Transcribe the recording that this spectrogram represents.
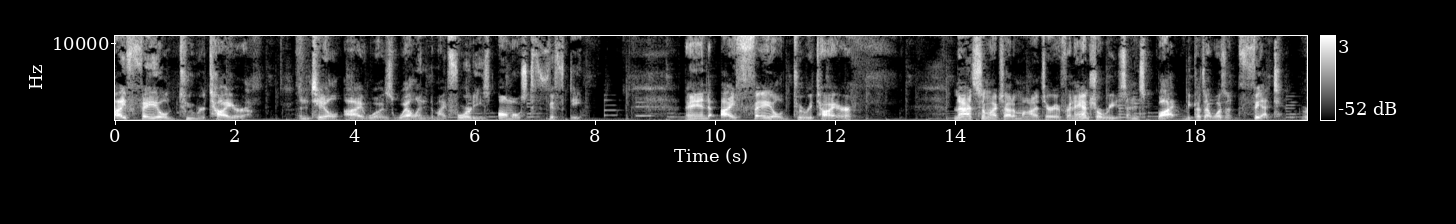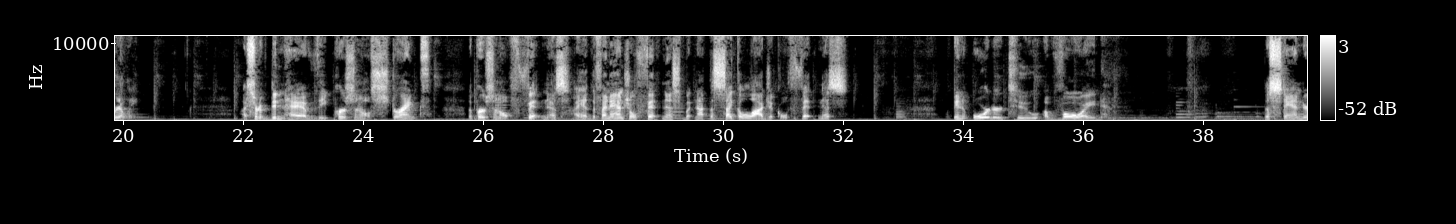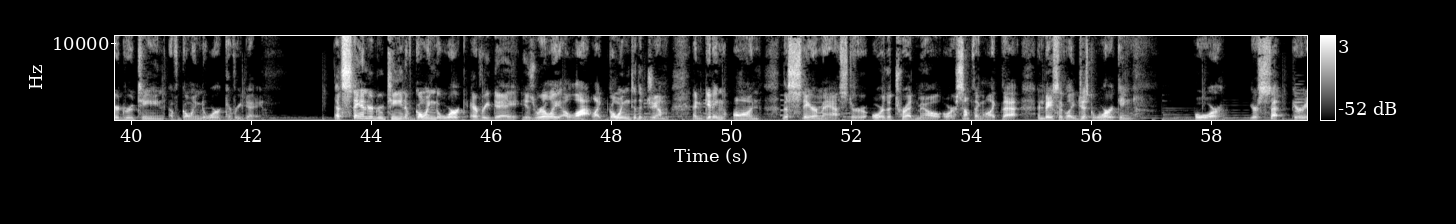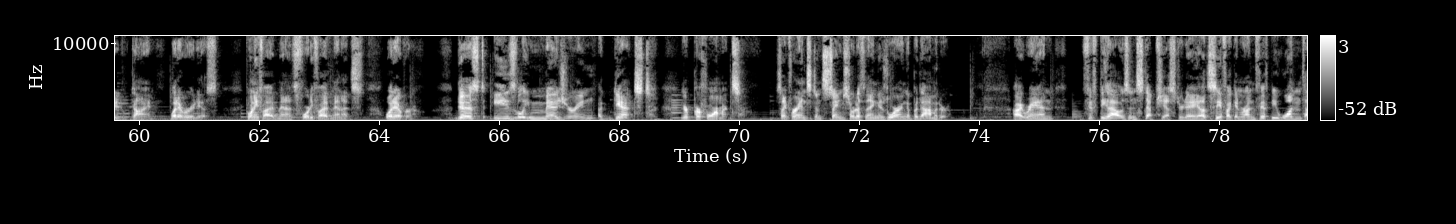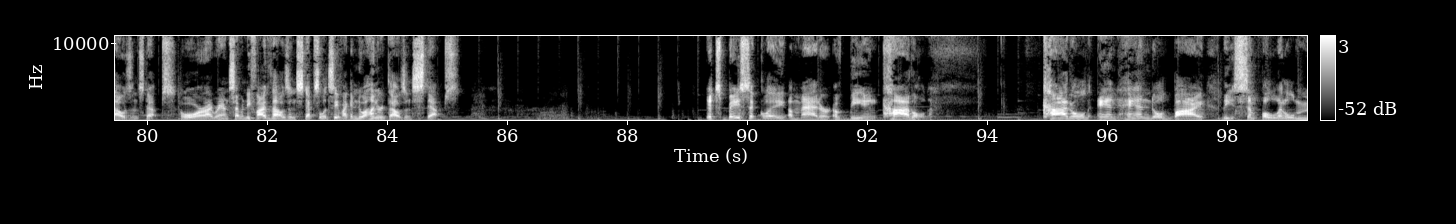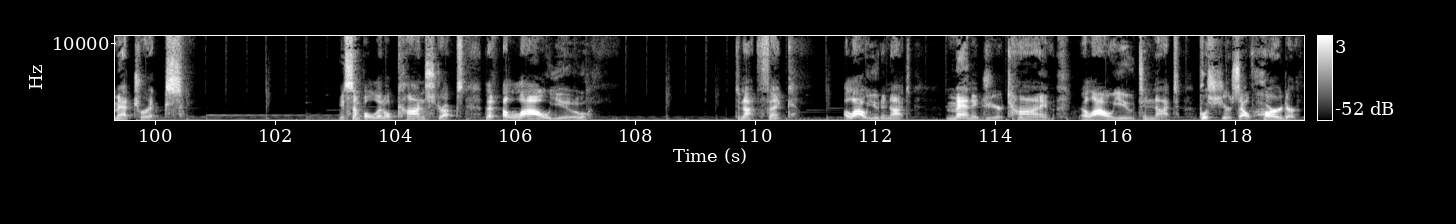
I failed to retire until I was well into my 40s, almost 50. And I failed to retire, not so much out of monetary or financial reasons, but because I wasn't fit, really. I sort of didn't have the personal strength the personal fitness. I had the financial fitness, but not the psychological fitness. In order to avoid the standard routine of going to work every day. That standard routine of going to work every day is really a lot like going to the gym and getting on the Stairmaster or the treadmill or something like that, and basically just working for your set period of time, whatever it is 25 minutes, 45 minutes, whatever. Just easily measuring against your performance. Say, for instance, same sort of thing as wearing a pedometer. I ran 50,000 steps yesterday. Let's see if I can run 51,000 steps. Or I ran 75,000 steps. Let's see if I can do 100,000 steps. It's basically a matter of being coddled coddled and handled by these simple little metrics. These simple little constructs that allow you to not think, allow you to not manage your time, allow you to not push yourself harder.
